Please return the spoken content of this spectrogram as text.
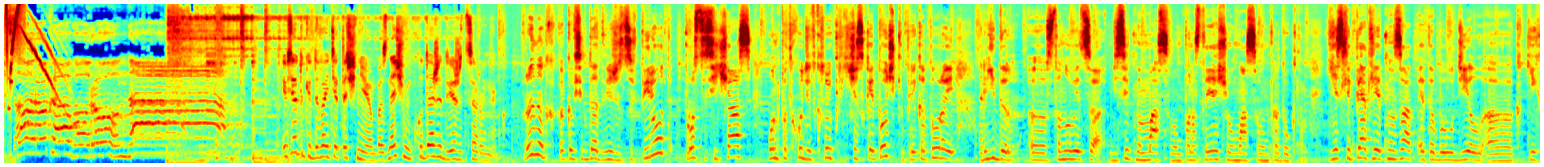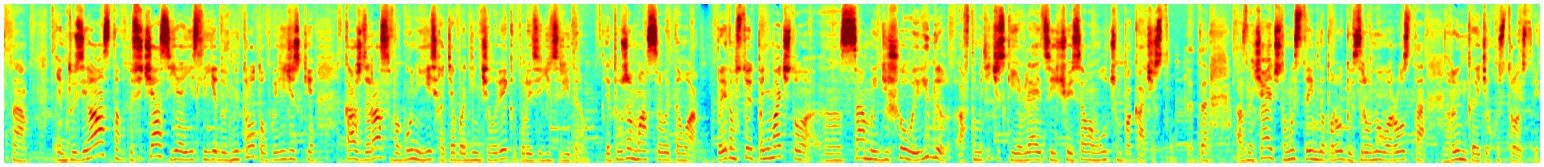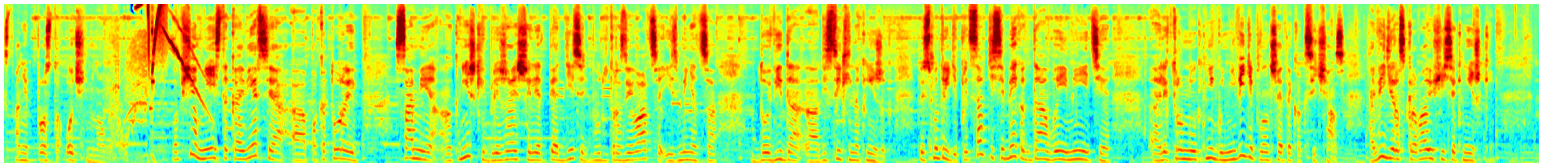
Сорока ворона. И все-таки давайте точнее обозначим, куда же движется рынок. Рынок, как и всегда, движется вперед. Просто сейчас он подходит к той критической точке, при которой ридер э, становится действительно массовым, по-настоящему массовым продуктом. Если пять лет назад это был удел э, каких-то энтузиастов, то сейчас я, если еду в метро, то практически каждый раз в вагоне есть хотя бы один человек, который сидит с ридером. Это уже массовый товар. При этом стоит понимать, что э, самый дешевый ридер автоматически является еще и самым лучшим по качеству. Это означает, что мы стоим на пороге взрывного роста рынка этих устройств. Их станет просто очень много. Вообще, у меня есть такая версия, а, по которой сами а, книжки в ближайшие лет 5-10 будут развиваться и изменятся до вида а, действительно книжек. То есть, смотрите, представьте себе, когда вы имеете электронную книгу не в виде планшета, как сейчас, а в виде раскрывающейся книжки.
